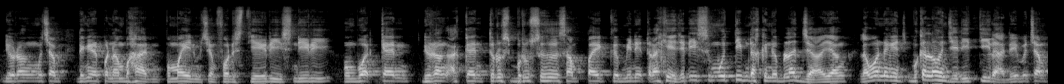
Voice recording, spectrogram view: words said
dia orang macam dengan penambahan pemain macam Forestieri sendiri membuatkan dia orang akan terus berusaha sampai ke minit terakhir. Jadi semua tim dah kena belajar yang lawan dengan bukan lawan JDT lah. Dia macam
